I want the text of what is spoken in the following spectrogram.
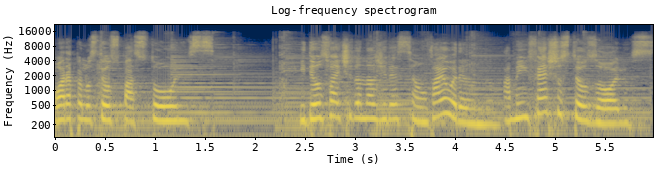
Ora pelos teus pastores. E Deus vai te dando a direção. Vai orando. Amém. Fecha os teus olhos.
